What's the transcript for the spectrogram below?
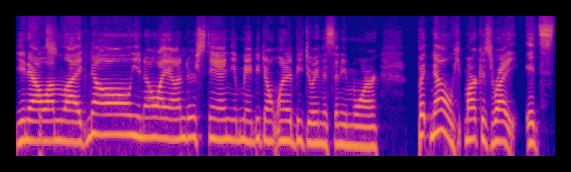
You know, it's, I'm like, "No, you know, I understand you maybe don't want to be doing this anymore." But no, Mark is right. It's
